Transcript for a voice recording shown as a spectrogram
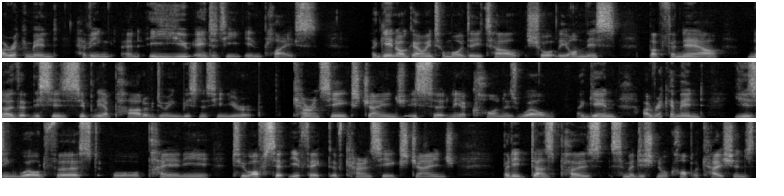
I recommend having an EU entity in place. Again, I'll go into more detail shortly on this, but for now, know that this is simply a part of doing business in Europe. Currency exchange is certainly a con as well. Again, I recommend using WorldFirst or Payoneer to offset the effect of currency exchange but it does pose some additional complications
